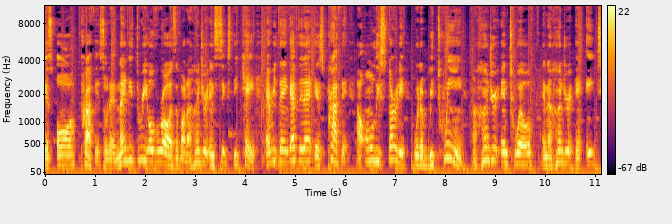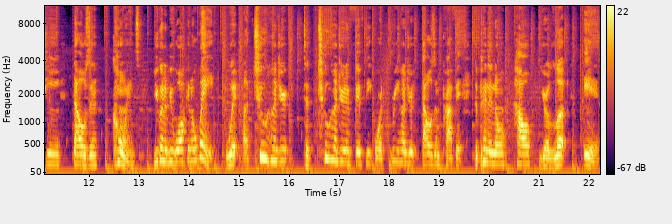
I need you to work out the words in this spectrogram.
is all profit. So that 93 overall is about 160K. Everything after that is profit. I only started with a between 112 and 118,000 coins. You're to be walking away with a 200 to 250 or 300,000 profit depending on how your luck is.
